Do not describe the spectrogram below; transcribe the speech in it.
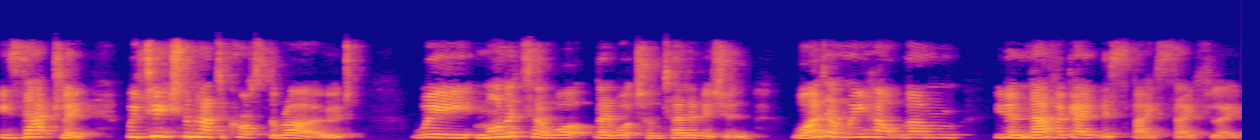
Exactly. We teach them how to cross the road. We monitor what they watch on television why don't we help them, you know, navigate this space safely?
